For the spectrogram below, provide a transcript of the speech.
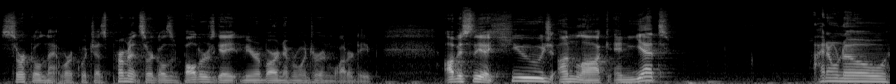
Circle Network, which has permanent circles in Baldur's Gate, Mirabar, Neverwinter, and Waterdeep. Obviously, a huge unlock, and yet, I don't know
